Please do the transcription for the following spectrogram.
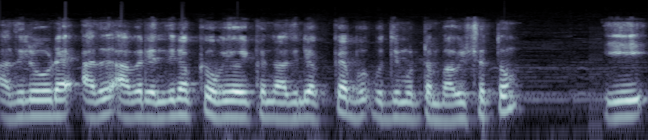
അതിലൂടെ അത് അവരെന്തിനൊക്കെ ഉപയോഗിക്കുന്നു അതിന്റെയൊക്കെ ബുദ്ധിമുട്ടും ഭവിഷ്യത്തും ഈ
